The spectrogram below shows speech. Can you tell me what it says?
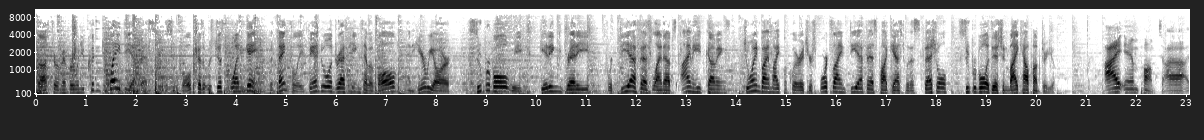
enough to remember when you couldn't play DFS for the Super Bowl because it was just one game. But thankfully, FanDuel and DraftKings have evolved and here we are, Super Bowl week, getting ready for DFS lineups. I'm Heath Cummings, joined by Mike McClure. It's your Sportsline DFS podcast with a special Super Bowl edition. Mike, how pumped are you? I am pumped. Uh,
